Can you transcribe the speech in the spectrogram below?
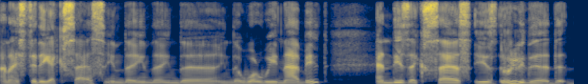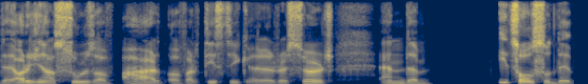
an aesthetic excess in the in the in the in the world we inhabit. And this excess is really the, the, the original source of art, of artistic uh, research. And um, it's also the,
